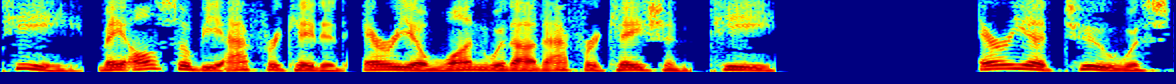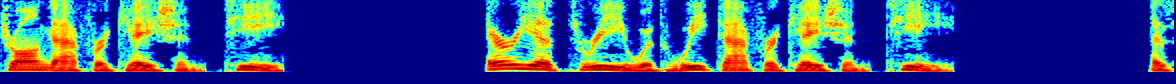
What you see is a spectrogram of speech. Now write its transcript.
T may also be affricated. Area 1 without affrication t. Area 2 with strong affrication t. Area 3 with weak affrication t. As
